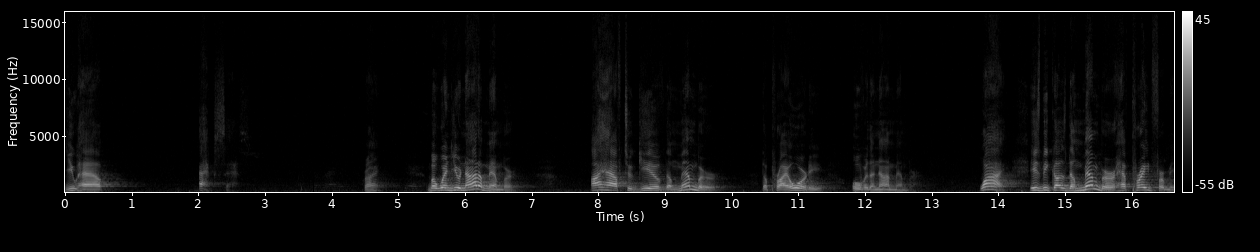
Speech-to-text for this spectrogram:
You have access. Right? But when you're not a member, I have to give the member the priority over the non member. Why? Is because the member have prayed for me.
